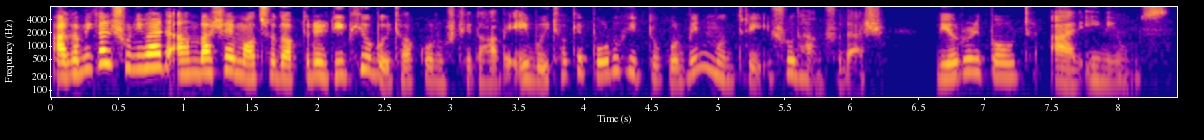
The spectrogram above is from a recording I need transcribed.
আগামীকাল শনিবার আমবাসায় মৎস্য দপ্তরের রিভিউ বৈঠক অনুষ্ঠিত হবে। এই বৈঠকে পৌরোহিত্য করবেন মন্ত্রী Sudhanshu Das. Bureau report R E news.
